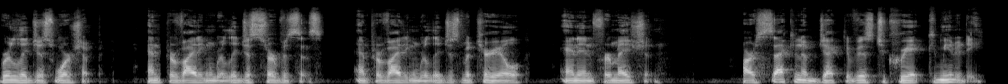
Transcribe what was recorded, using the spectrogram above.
religious worship and providing religious services and providing religious material and information. Our second objective is to create community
